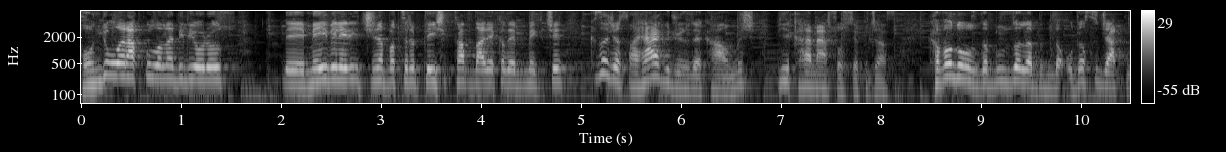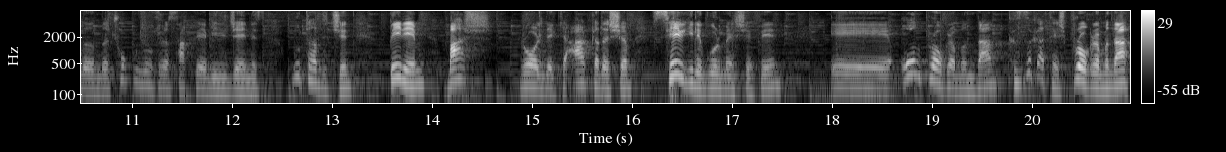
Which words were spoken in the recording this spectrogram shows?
fondü olarak kullanabiliyoruz. E, meyveleri içine batırıp değişik tatlar yakalayabilmek için. Kısacası hayal gücünüze kalmış bir karamel sos yapacağız. Kavanozda, buzdolabında, oda sıcaklığında çok uzun süre saklayabileceğiniz bu tat için benim baş roldeki arkadaşım sevgili gurme şefin eee, 10 programından Kızık Ateş programına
